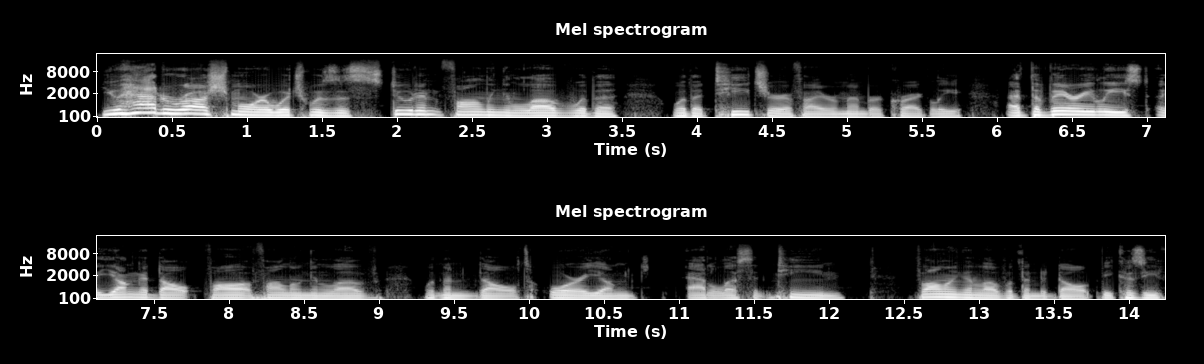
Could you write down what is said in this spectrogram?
You had Rushmore, which was a student falling in love with a with a teacher, if I remember correctly. At the very least, a young adult fall, falling in love with an adult, or a young adolescent teen falling in love with an adult because he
